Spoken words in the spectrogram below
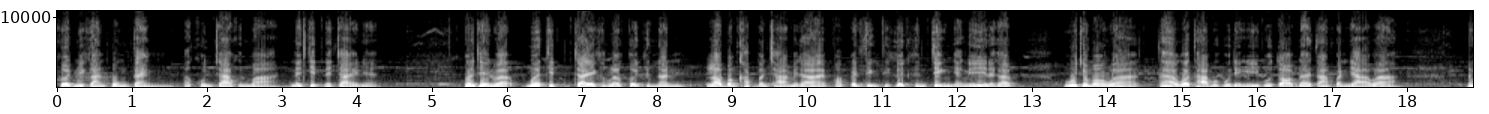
เกิดมีการปรุงแต่งพระคุณเจ้าขึ้นมาในจิตในใจเนี่ยเพราะฉะนั้นจะเห็นว่าเมื่อจิตใจของเราเกิดขึ้นนั้น เราบังคับบัญชาไม่ได้ เพราะเป็นสิ่งที่เกิดขึ้นจริงอย่างนี้นะครับ ผู้จะมองว่าถ้าหากว่าถามผู้พูดอย่างนี้ ผู้ตอบได้ตามปัญญาว่า มัน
